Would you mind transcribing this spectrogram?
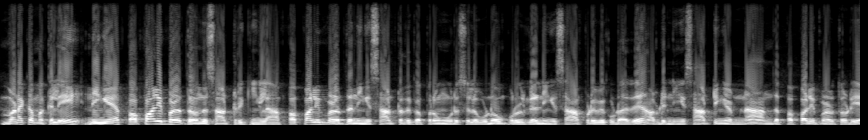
வணக்க மக்களே. நீங்கள் பப்பாளி பழத்தை வந்து சாப்பிட்ருக்கீங்களா பப்பாளி பழத்தை நீங்கள் சாப்பிட்டதுக்கப்புறம் ஒரு சில உணவுப் பொருட்கள் நீங்கள் சாப்பிடவே கூடாது. அப்படி நீங்கள் சாப்பிட்டீங்க அப்படின்னா அந்த பப்பாளி பழத்தோடைய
